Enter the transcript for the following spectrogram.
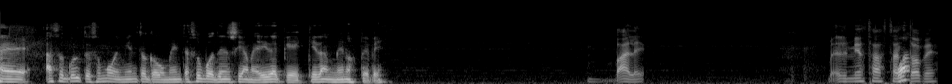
Eh, as oculto es un movimiento que aumenta su potencia a medida que quedan menos PP. Vale. El mío está hasta el tope.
